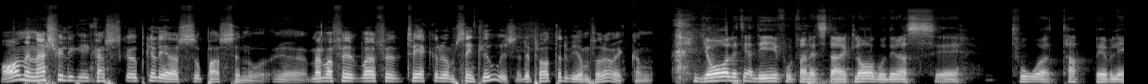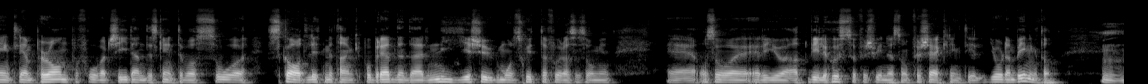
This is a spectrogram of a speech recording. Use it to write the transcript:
Ja, men Nashville kanske ska uppgraderas så pass ändå. Eh, Men varför, varför tvekar du om St. Louis? Det pratade vi om förra veckan. Ja, lite, det är ju fortfarande ett starkt lag och deras eh, två tapp är väl egentligen Perron på forwardsidan. Det ska inte vara så skadligt med tanke på bredden där. 9-20 målskyttar förra säsongen. Eh, och så är det ju att Ville Husso försvinner som försäkring till Jordan Binnington. Mm.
